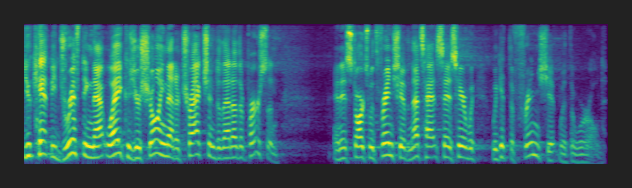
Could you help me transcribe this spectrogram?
you can't be drifting that way because you're showing that attraction to that other person. And it starts with friendship, and that's how it says here we, we get the friendship with the world.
